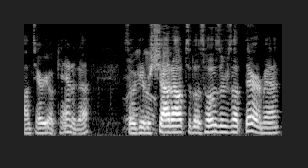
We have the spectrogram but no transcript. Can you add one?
Ontario, Canada. So Right give a shout out to those hosers up there, man.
